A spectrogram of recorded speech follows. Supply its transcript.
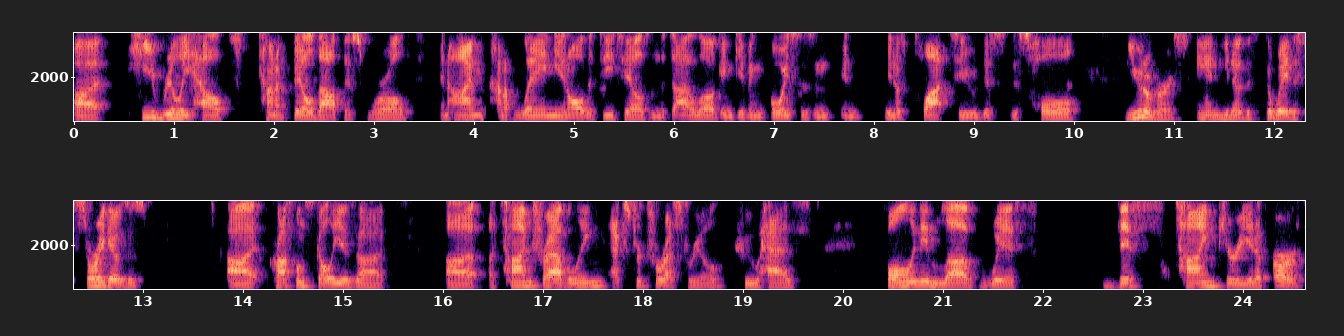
uh, he really helped kind of build out this world and mm-hmm. i'm kind of laying in all the details and the dialogue and giving voices and, and you know plot to this this whole universe and you know this the way the story goes is uh crossbone skully is a a, a time traveling extraterrestrial who has fallen in love with this time period of earth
